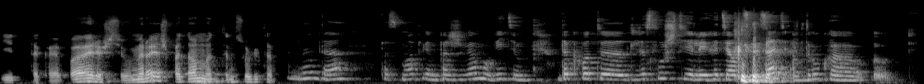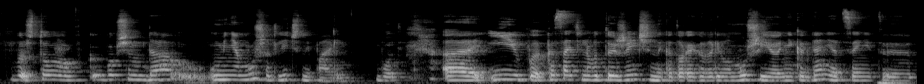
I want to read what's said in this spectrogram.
и такая паришься, умираешь потом от инсульта. Ну да, посмотрим, поживем, увидим. Так вот, э, для слушателей хотела сказать, вдруг, э, что, в общем, да, у меня муж отличный парень. Вот. Э, и касательно вот той женщины, которая говорила, муж ее никогда не оценит э,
